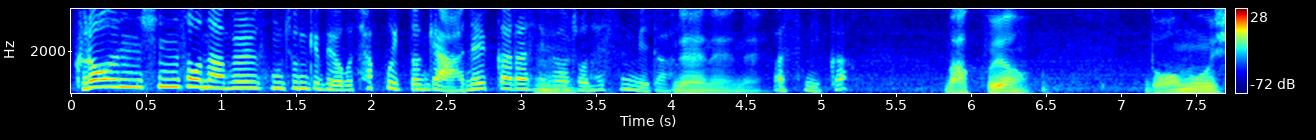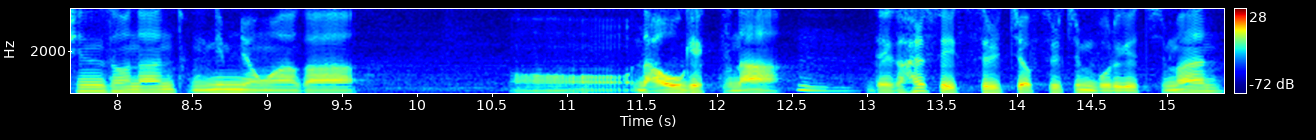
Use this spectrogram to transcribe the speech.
그런 신선함을 송중기 배우가 찾고 있던 게 아닐까라는 생각을 음. 저는 했습니다. 네네네. 맞습니까? 맞고요. 너무 신선한 독립 영화가 어, 나오겠구나. 음. 내가 할 수 있을지 없을지는 모르겠지만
